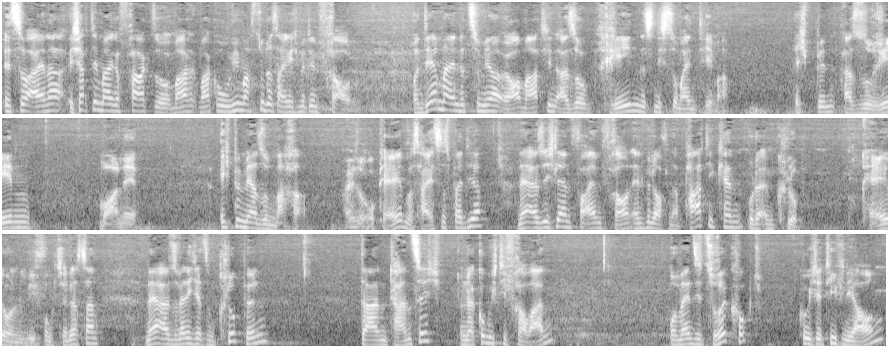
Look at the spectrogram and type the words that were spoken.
ist so einer, ich habe den mal gefragt, so, Marco, wie machst du das eigentlich mit den Frauen? Und der meinte zu mir, ja, Martin, also reden ist nicht so mein Thema. Ich bin, also so reden, boah, nee, ich bin mehr so ein Macher. Also, okay, was heißt das bei dir? Na, also ich lerne vor allem Frauen entweder auf einer Party kennen oder im Club. Okay, und wie funktioniert das dann? Na, also wenn ich jetzt im Club bin, dann tanze ich und dann gucke ich die Frau an. Und wenn sie zurückguckt, gucke ich ihr tief in die Augen,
